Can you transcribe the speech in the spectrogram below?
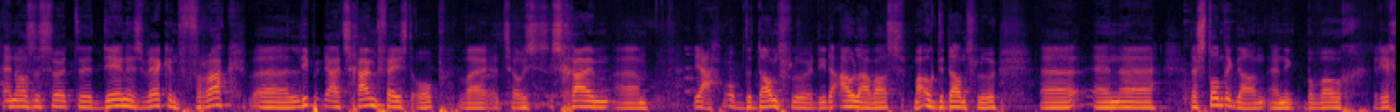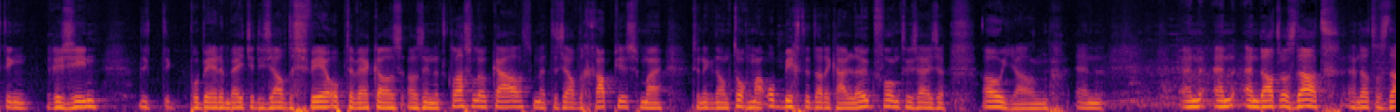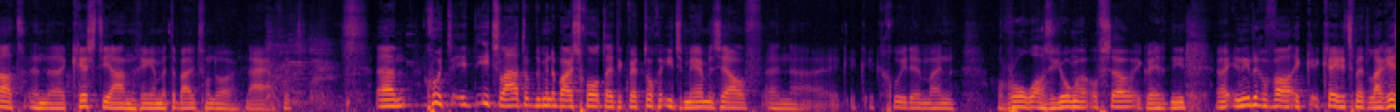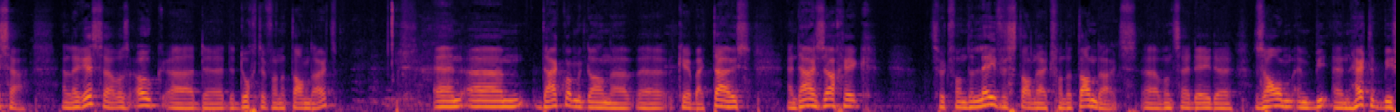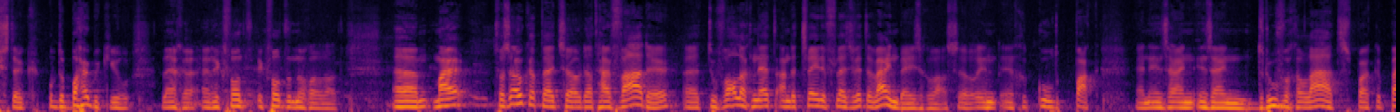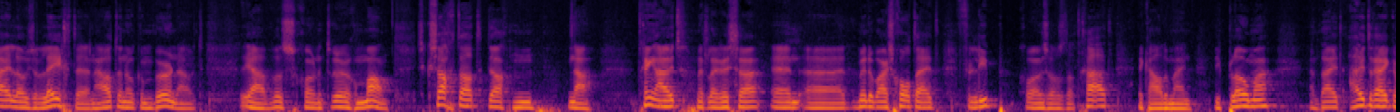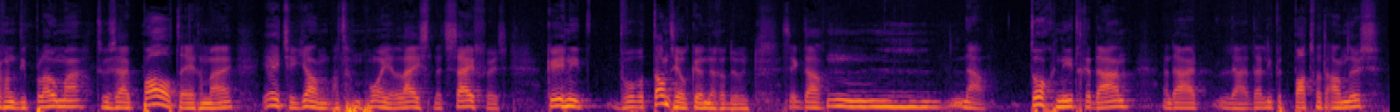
En als een soort uh, deerniswekkend wrak uh, liep ik daar het schuimfeest op. Waar het zo schuim um, ja, op de dansvloer, die de aula was, maar ook de dansvloer. en daar stond ik dan en ik bewoog richting Regine ik, probeerde een beetje diezelfde sfeer op te wekken als, als in het klaslokaal, met dezelfde grapjes. Maar toen ik dan toch maar opbiechte dat ik haar leuk vond, toen zei ze, oh Jan. En, en, en, en dat was dat. En dat was dat. En uh, Christian ging er met de buit vandoor. Nou ja, goed. Um, goed, iets later op de middelbare schooltijd, ik werd toch iets meer mezelf. En uh, ik, ik, ik, groeide in mijn rol als jongen of zo, ik weet het niet. Uh, in ieder geval, ik, ik, kreeg iets met Larissa. En Larissa was ook uh, de, de dochter van een tandarts. En um, daar kwam ik dan een keer bij thuis. En daar zag ik een soort van de levensstandaard van de tandarts. want zij deden zalm en, en hertenbiefstuk op de barbecue leggen. En ik vond, ik vond het nogal wat. Um, maar het was ook altijd zo dat haar vader uh, toevallig net aan de tweede fles witte wijn bezig was. Zo in, een gekoelde pak. En in zijn, in zijn droevige gelaat sprak een pijloze leegte. En hij had dan ook een burn-out. Ja, was gewoon een treurige man. Dus ik zag dat. Ik dacht, hm, nou, het ging uit met Larissa. En uh, de middelbare schooltijd verliep gewoon zoals dat gaat. Ik haalde mijn diploma. En bij het uitreiken van het diploma, toen zei Paul tegen mij... Jeetje Jan, wat een mooie lijst met cijfers kun je niet bijvoorbeeld tandheelkundige doen? Dus ik dacht, mm, nou, toch niet gedaan. En daar, ja, daar liep het pad wat anders.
